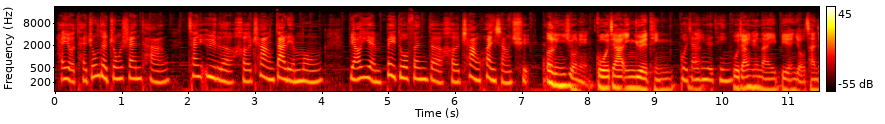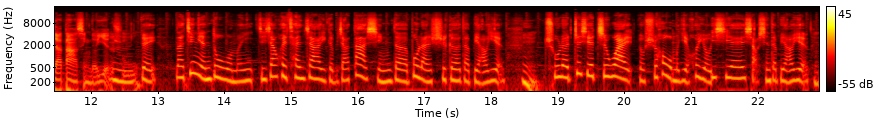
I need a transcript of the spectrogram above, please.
还有台中的中山堂参与了合唱大联盟。表演贝多芬的合唱幻想曲。二零一九年，国家音乐厅，国家音乐厅，国家音乐那一边有参加大型的演出。嗯，对，那今年度我们即将会参加一个比较大型的布兰诗歌的表演。嗯，除了这些之外，有时候我们也会有一些小型的表演。嗯，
